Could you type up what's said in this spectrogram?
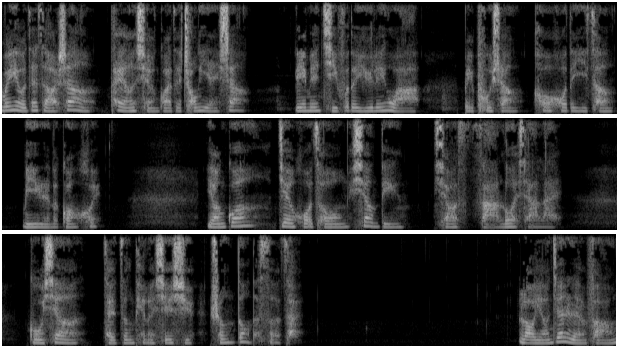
唯有在早上，太阳悬挂在重檐上，连绵起伏的鱼鳞瓦被铺上厚厚的一层迷人的光辉。阳光渐或从巷顶潇洒落下来，古巷才增添了些许生动的色彩。老杨家染坊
